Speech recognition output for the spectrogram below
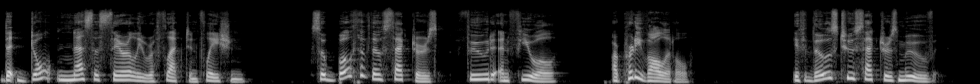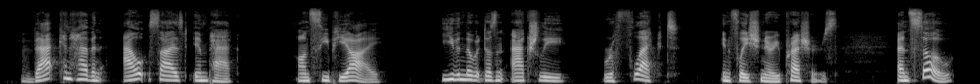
that don't necessarily reflect inflation. So both of those sectors, food and fuel, are pretty volatile. If those two sectors move, that can have an outsized impact on CPI, even though it doesn't actually reflect inflationary pressures. And so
